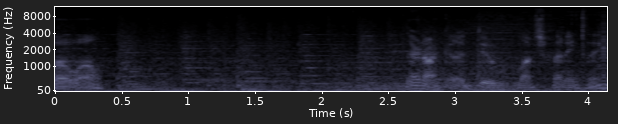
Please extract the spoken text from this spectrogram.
Help. Oh well. They're not gonna do much of anything.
